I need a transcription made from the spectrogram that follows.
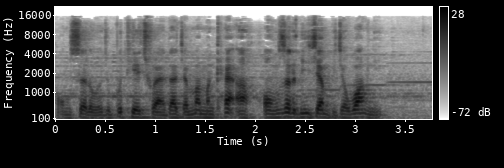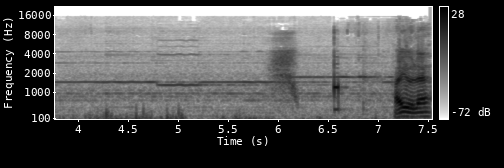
红色的我就不贴出来，大家慢慢看啊，红色的冰箱比较旺你。还有呢，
